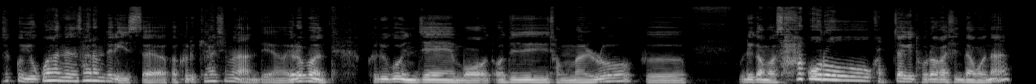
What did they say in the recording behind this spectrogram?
자꾸 요구하는 사람들이 있어요. 그러니까 그렇게 하시면 안 돼요. 여러분 그리고 이제 뭐 어디 정말로 그 우리가 뭐 사고로 갑자기 돌아가신다거나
